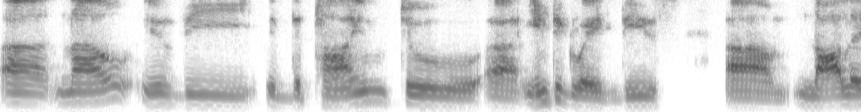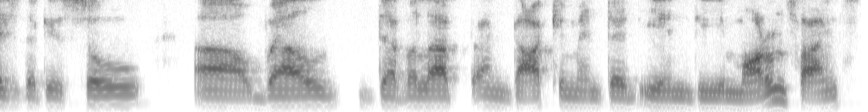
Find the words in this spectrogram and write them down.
uh, now is the the time to uh, integrate these um, knowledge that is so uh, well developed and documented in the modern science,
